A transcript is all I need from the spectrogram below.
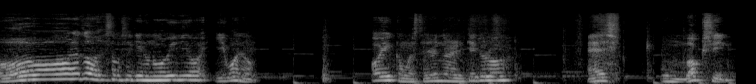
Hola a todos, estamos aquí en un nuevo vídeo y bueno, hoy como estáis viendo en el título es unboxing.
